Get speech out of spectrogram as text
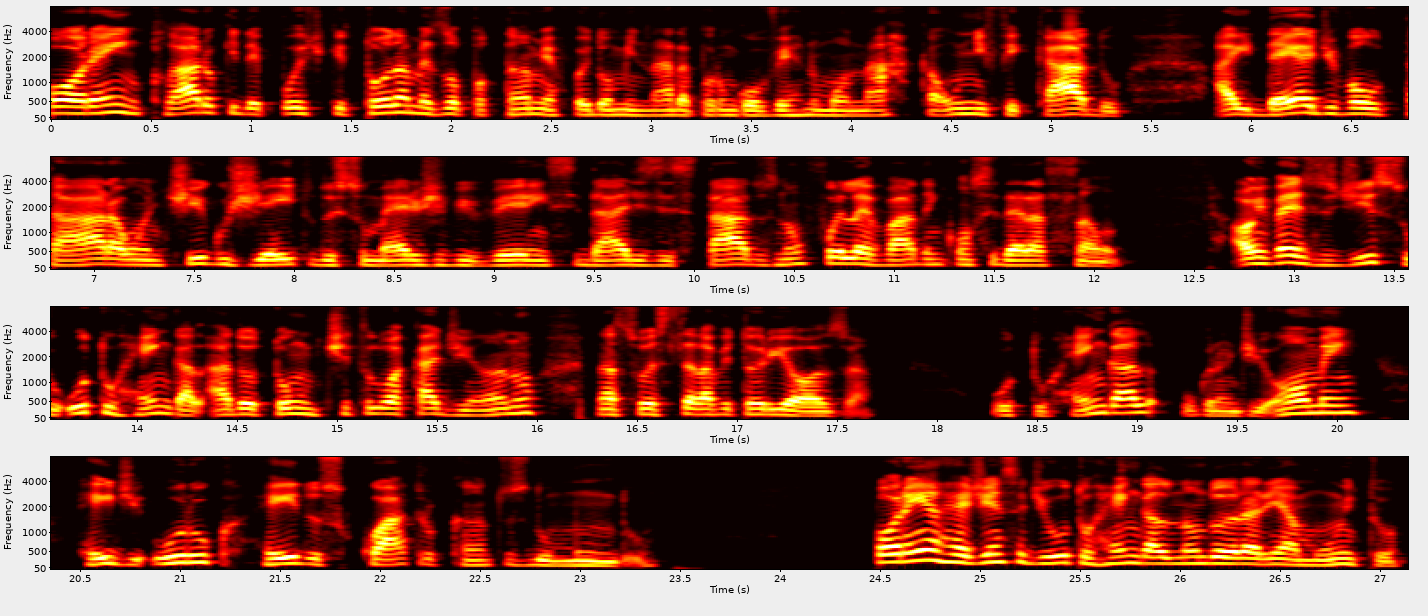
Porém, claro que depois de que toda a Mesopotâmia foi dominada por um governo monarca unificado, a ideia de voltar ao antigo jeito dos sumérios de viver em cidades-estados não foi levada em consideração. Ao invés disso, Utu-Hengal adotou um título acadiano na sua estela vitoriosa. Utu-Hengal, o grande homem, rei de Uruk, rei dos quatro cantos do mundo. Porém, a regência de Utu Hengal não duraria muito,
